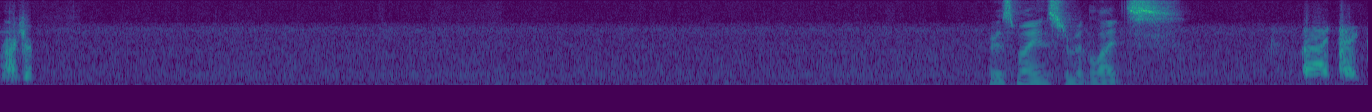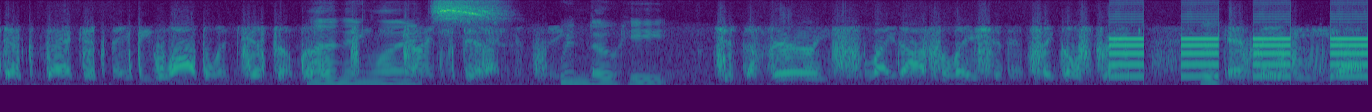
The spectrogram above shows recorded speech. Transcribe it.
Roger. Where's my instrument lights? But I take that back. It may be wobbling just a little Landing lights, bit. I can see window heat. just a very slight oscillation in signal strength, Oop. and maybe. Uh,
